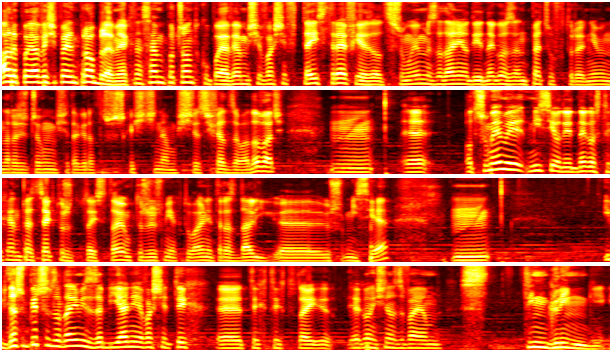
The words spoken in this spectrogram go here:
Ale pojawia się pewien problem. Jak na samym początku pojawiamy się właśnie w tej strefie, otrzymujemy zadanie od jednego z NPC-ów, które nie wiem na razie czemu mi się ta gra troszeczkę ścina, musi się świat załadować. Mm, e, otrzymujemy misję od jednego z tych NPC, którzy tutaj stoją, którzy już mi aktualnie teraz dali e, już misję. Mm, I naszym pierwszym zadaniem jest zabijanie właśnie tych, e, tych, tych tutaj, jak oni się nazywają? Stinglingi.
